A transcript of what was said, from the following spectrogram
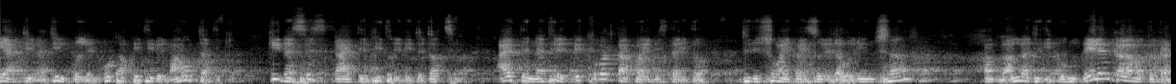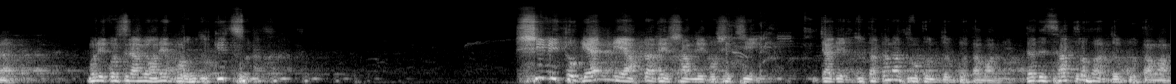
এই আয়াতটি নাজিল করলেন, গোটা পৃথিবীর মানব জাতিকে কি মেসেজ আয়াতের ভিতরে দিতে চাচ্ছে আয়াতের নাজিলের প্রেক্ষাপট তারপরে বিস্তারিত। যদি সময় পাই চলে যাব, ইনশা আল্লাহ। আল্লাহ যদি কবুল দিলেন কালামত না মনে করছেন আমি অনেক বড় হুজুর, কিচ্ছু না। সীমিত জ্ঞান নিয়ে আপনাদের সামনে বসেছি, যাদের জুতা টানার নতুন যোগ্যতা মান, যাদের ছাত্র হওয়ার যোগ্যতা মান।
